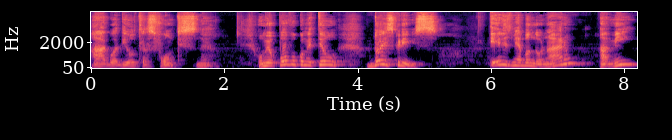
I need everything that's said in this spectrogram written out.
água de outras fontes. Né? O meu povo cometeu dois crimes. Eles me abandonaram, a mim,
